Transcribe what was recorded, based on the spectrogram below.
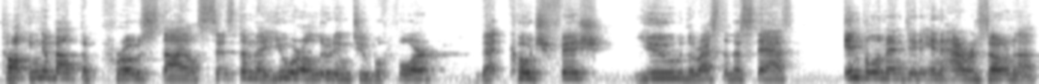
talking about the pro style system that you were alluding to before, that Coach Fisch, you, the rest of the staff implemented in Arizona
